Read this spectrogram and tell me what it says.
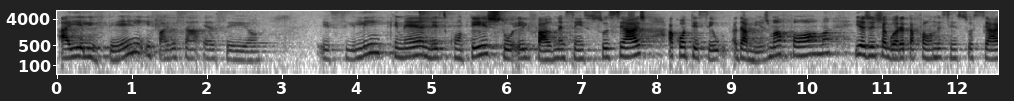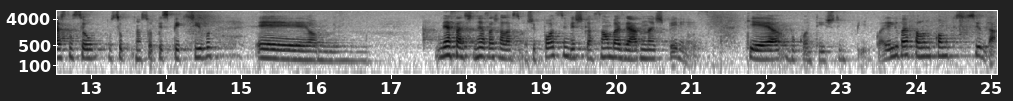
Aí ele vem e faz essa, essa esse link, né, nesse contexto, ele fala nas ciências sociais, aconteceu da mesma forma e a gente agora está falando das ciências sociais no seu, no seu, na sua perspectiva é, nessas, nessas relações de hipótese e investigação baseado na experiência, que é no contexto empírico. Aí ele vai falando como que isso se dá.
